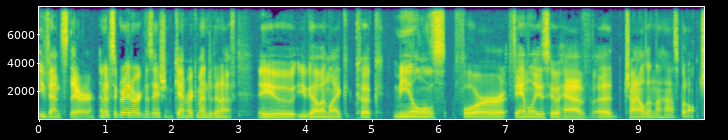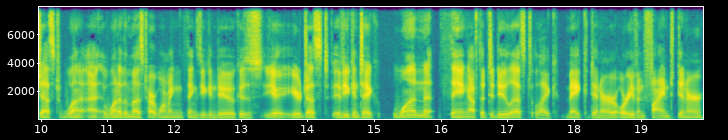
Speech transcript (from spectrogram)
events there, and it's a great organization. Can't recommend it enough. You you go and like cook meals for families who have a child in the hospital. Just one uh, one of the most heartwarming things you can do because you're, you're just if you can take one thing off the to do list, like make dinner or even find dinner,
